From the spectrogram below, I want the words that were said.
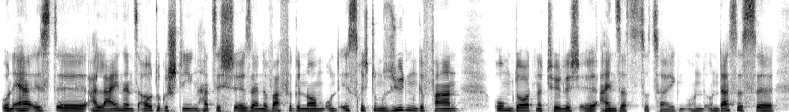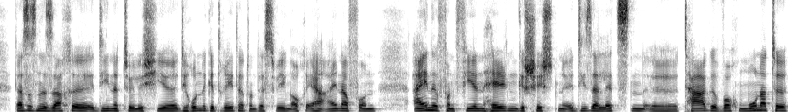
Und er ist alleine ins Auto gestiegen, hat sich seine Waffe genommen und ist Richtung Süden gefahren um dort natürlich äh, Einsatz zu zeigen. Und, und das, ist, äh, das ist eine Sache, die natürlich hier die Runde gedreht hat und deswegen auch eher einer von, eine von vielen Heldengeschichten äh, dieser letzten äh, Tage, Wochen, Monate,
